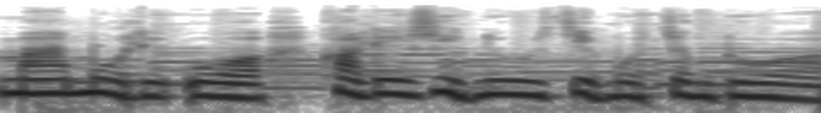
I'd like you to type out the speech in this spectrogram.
mà mùa lì ủa khó lì gì nuôi chỉ mùa chung đùa.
